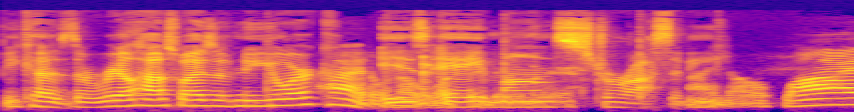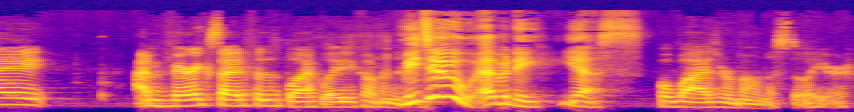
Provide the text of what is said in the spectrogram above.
because the Real Housewives of New York I don't know is a monstrosity. I know. Why? I'm very excited for this black lady coming in. Me too, Eboni. Yes. But why is Ramona still here?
